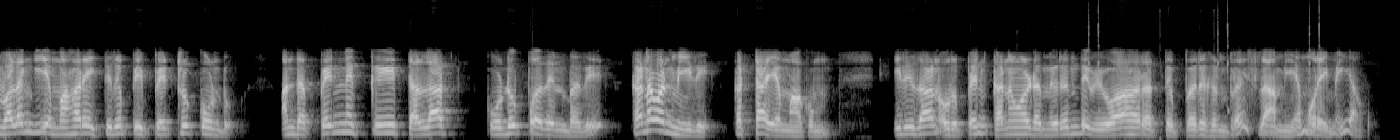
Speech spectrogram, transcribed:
வழங்கிய மகரை திருப்பி பெற்றுக்கொண்டு அந்த பெண்ணுக்கு தலாக் கொடுப்பதென்பது கணவன் மீது கட்டாயமாகும். இதுதான் ஒரு பெண் கணவனிடமிருந்து விவாகரத்து பெறுகின்ற இஸ்லாமிய முறைமையாகும்.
